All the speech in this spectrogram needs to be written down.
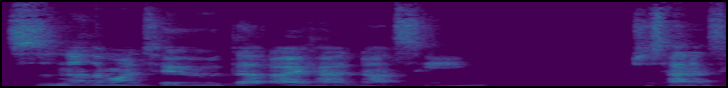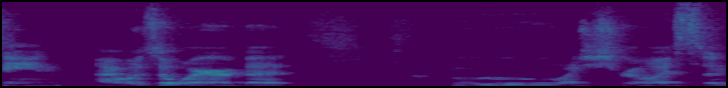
This is another one too that I had not seen. Just hadn't seen. I was aware of it. Ooh, I just realized the,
